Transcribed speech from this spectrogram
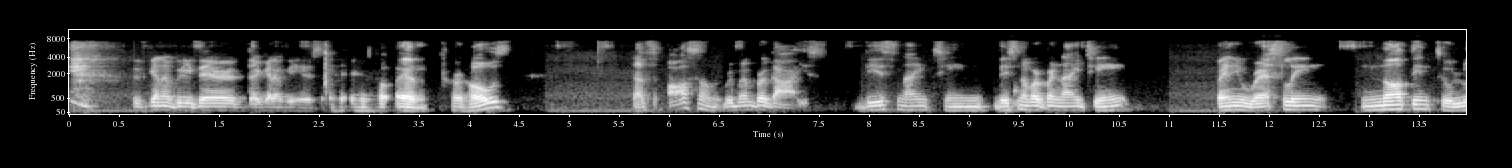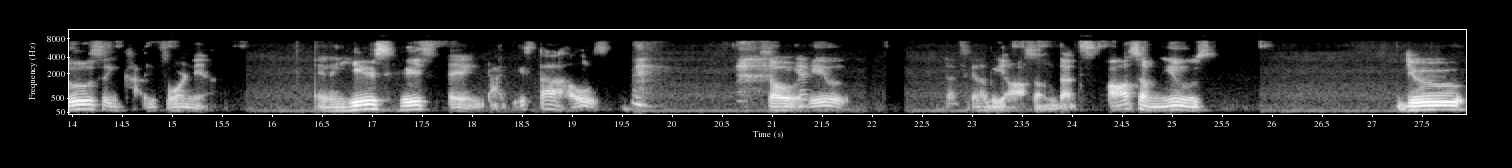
gonna be there. They're gonna be his, his um, her host. That's awesome. Remember, guys, this 19, this November 19, Venue Wrestling nothing to lose in California. And here's here's and aquí está la host. So Yeah. he'll that's gonna be awesome. That's awesome news. You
